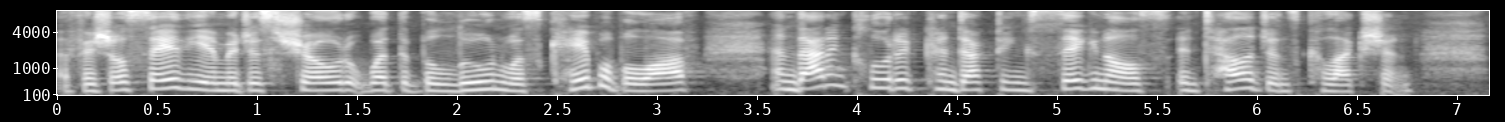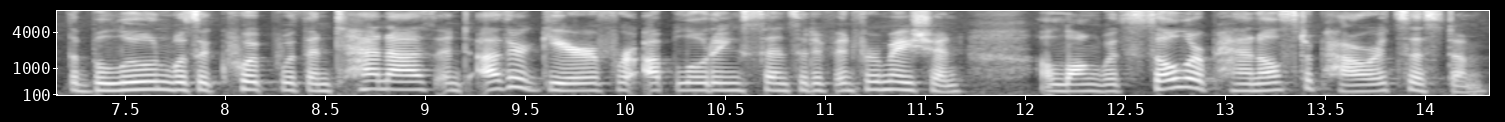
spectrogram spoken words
Officials say the images showed what the balloon was capable of, and that included conducting signals intelligence collection. The balloon was equipped with antennas and other gear for uploading sensitive information, along with solar panels to power its system.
